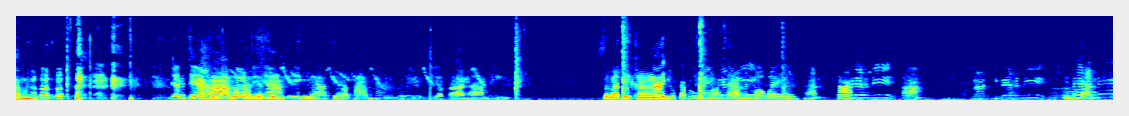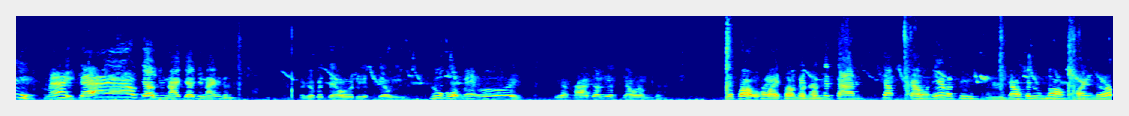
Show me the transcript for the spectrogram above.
าม กิจการเรื่องว่าค่ะเดี๋ยวเสียเสียเสียถามหา เสียขาถามอีกสวัสดีค่ะ อยู่กับสมอนจ้าจ้ามันบอกว่าฮะค่ะฮะอีเบฮันนี่แม่แจ้วแจ้วอยู่ไหนแจ้วอยู่ไหนถึงเดี๋ยวก็แจ้วเรียกแจ้วอีกลูกบอกแม่เอ้ยเสียขาจะเรียกแจ้วแล้วมันจะจะเฝ้าออกข่ไปอยตอนเป็นนั้ผู้นจัดการ เจ้าเจ้าเด้ละสิเจ้าเป็นลูกน้องข่อยเด้อ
